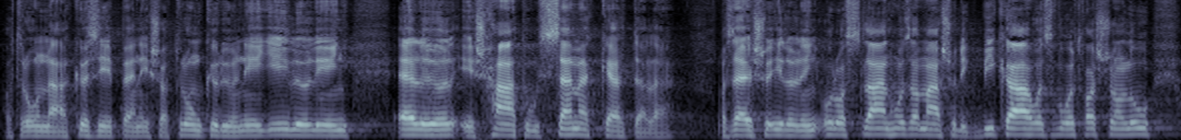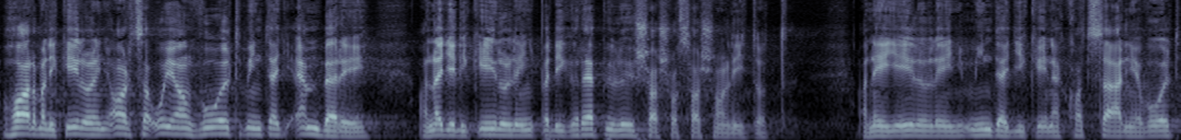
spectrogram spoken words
a trónnál középen, és a trón körül négy élőlény elől és hátul szemekkel tele. Az első élőlény oroszlánhoz, a második bikához volt hasonló, a harmadik élőlény arca olyan volt, mint egy emberé, a negyedik élőlény pedig repülő sashoz hasonlított. A négy élőlény mindegyikének hat szárnya volt,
